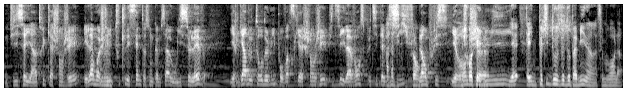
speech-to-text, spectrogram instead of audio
Donc tu dis, ça, il y a un truc qui a changé. Et là, moi, je te Mhm. dis toutes les scènes, de toute façon, comme ça, où il se lève, il regarde autour de lui pour voir ce qui a changé, et puis tu sais, il avance petit à petit. Ah, ça, c'est kiffant. Là, en plus, il je rentre crois chez que lui. A- T'as une petite dose de dopamine hein, à ce moment-là.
